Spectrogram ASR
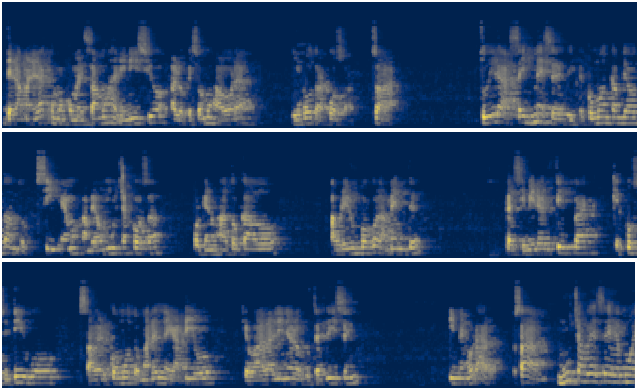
de la manera como comenzamos al inicio a lo que somos ahora, es otra cosa. O sea, tú dirás, seis meses, dije, ¿cómo han cambiado tanto? Sí, hemos cambiado muchas cosas porque nos ha tocado abrir un poco la mente recibir el feedback que es positivo, saber cómo tomar el negativo que va a la línea de lo que ustedes dicen y mejorar. O sea, muchas veces hemos,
